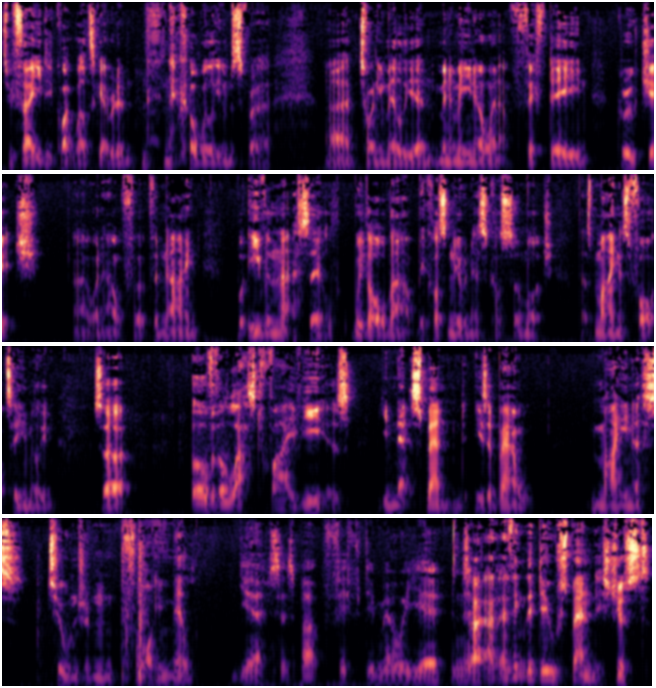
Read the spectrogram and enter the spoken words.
To be fair, he did quite well to get rid of Neco Williams for uh, 20 million. Minamino went up for 15. Grujić uh, went out for, for 9. But even that sale, with all that, because Núñez cost so much, that's minus 14 million. So over the last five years, your net spend is about minus 240 mil. Yeah, so it's about 50 mil a year, isn't it? So I, I think they do spend. It's just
